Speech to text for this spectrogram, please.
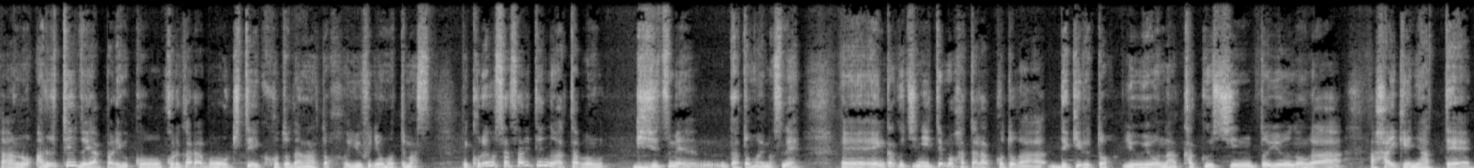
あの、ある程度やっぱり、こう、これからも起きていくことだなというふうに思ってます。で、これを支えてるのは多分、技術面だと思いますね。えー、遠隔地にいても働くことができるというような革新というのが背景にあって、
